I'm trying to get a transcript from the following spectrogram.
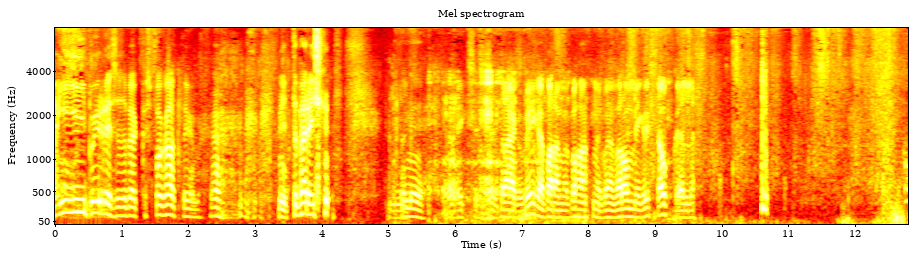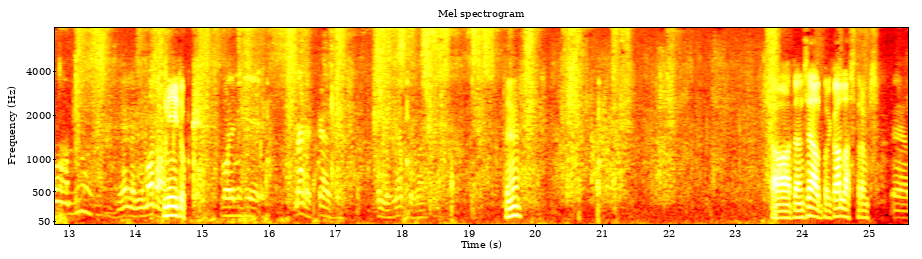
ai põrsa, sa pead ka spagaat tegema. mitte päris. nii, eks siis praegu kõige parema koha, me paneme rommiga ühte auku jälle. Jälle nii madal. niiduk. mul oli mingi märg käes ja tõmbasin näpuga. jah. aa, ta on sealpool kallast, Ramps. jah,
